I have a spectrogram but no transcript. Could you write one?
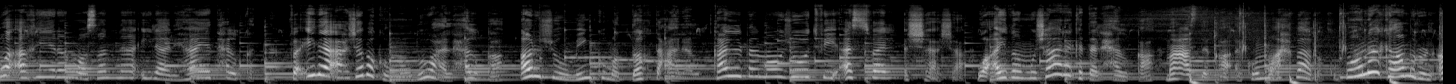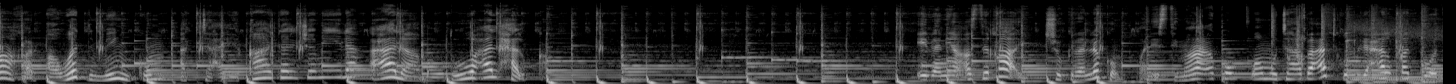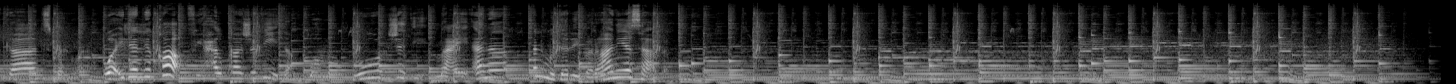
وأخيرا وصلنا إلى نهاية حلقتنا. فإذا أعجبكم موضوع الحلقة أرجو منكم الضغط على القلب الموجود في أسفل الشاشة. وأيضا مشاركة الحلقة مع أصدقائكم وأحبابكم. وهناك أمر آخر أود منكم التعليقات الجميلة على موضوع الحلقة. إذا يا أصدقائي شكرا لكم. ولاستماعكم ومتابعتكم لحلقة بودكاست بلوى. وإلى اللقاء في حلقة جديدة وموضوع جديد. معي أنا المدربة رانيا سابق.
